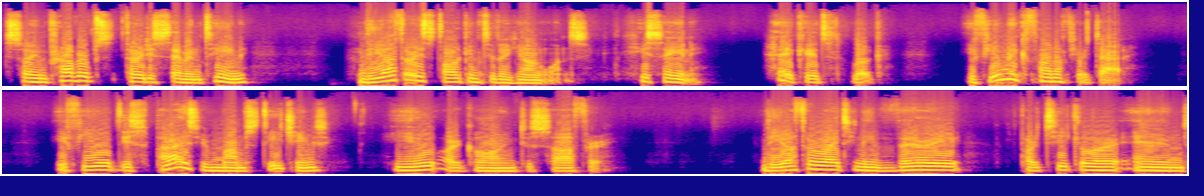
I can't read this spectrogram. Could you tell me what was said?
So in Proverbs 30:17, the author is talking to the young ones. He's saying, Hey kids, look, if you make fun of your dad, if you despise your mom's teachings, you are going to suffer. The author writes in a very particular and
